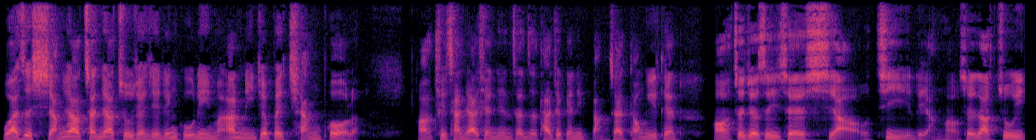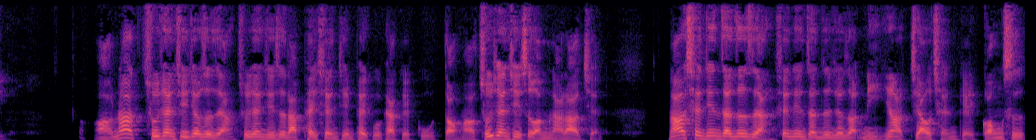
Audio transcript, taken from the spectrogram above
我还是想要参加除权息领股利嘛，啊，你就被强迫了啊，去参加现金增资，他就给你绑在同一天哦，这就是一些小伎俩哈，所以要注意哦。那除权期就是这样，除权期是他配现金配股票给股东啊，除权期是我们拿到钱，然后现金增资是这样，现金增资就是说你要交钱给公司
